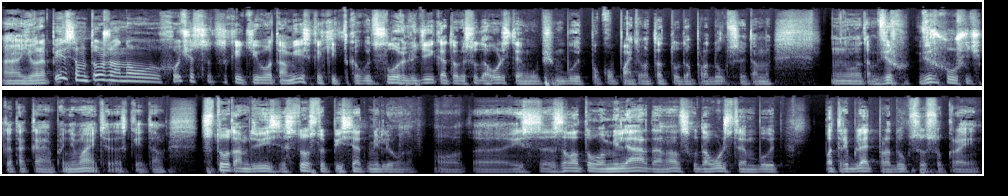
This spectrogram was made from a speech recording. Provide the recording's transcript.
А европейцам тоже оно хочется, так сказать, его там есть какие-то какой-то слой людей, которые с удовольствием, в общем, будет покупать вот оттуда продукцию. Там, ну, там верх, верхушечка такая, понимаете, так сказать, там 100, там 200, 100, 150 миллионов. Вот. Э, из золотого миллиарда она с удовольствием будет потреблять продукцию с Украины.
